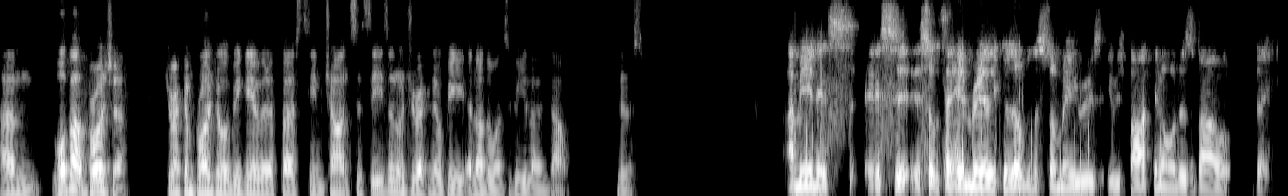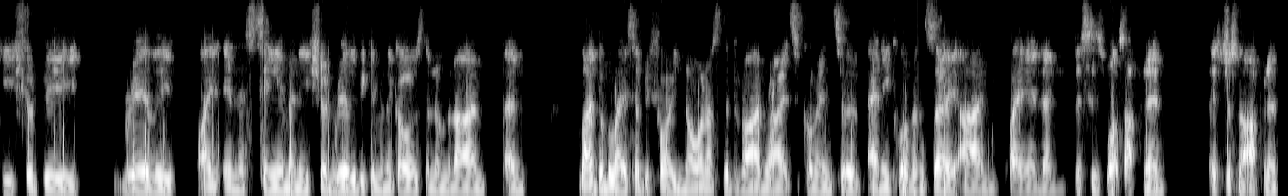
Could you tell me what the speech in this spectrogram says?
um, what about Broja? Do you reckon Broja will be given a first team chance this season, or do you reckon it'll be another one to be loaned out? Lewis. I mean, it's it's it's up to him really because over the summer he was he was barking orders about that he should be really in this team and he should really be given a go as the number nine. And like Double A said before, no one has the divine right to come into any club and say, I'm playing and this is what's happening. It's just not happening.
